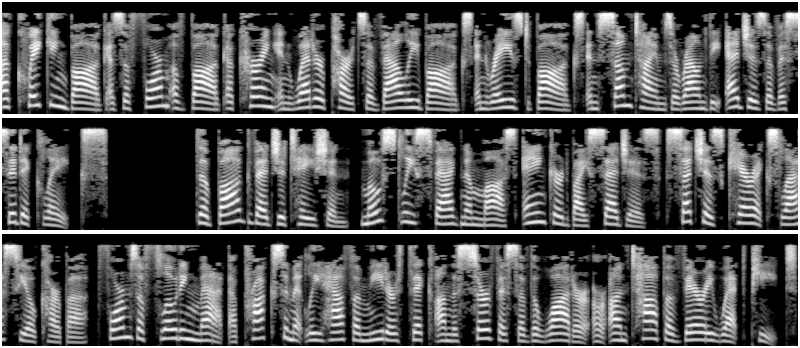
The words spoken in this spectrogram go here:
A quaking bog is a form of bog occurring in wetter parts of valley bogs and raised bogs and sometimes around the edges of acidic lakes. The bog vegetation, mostly sphagnum moss anchored by sedges such as Carex lasiocarpa, forms a floating mat approximately half a meter thick on the surface of the water or on top of very wet peat.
